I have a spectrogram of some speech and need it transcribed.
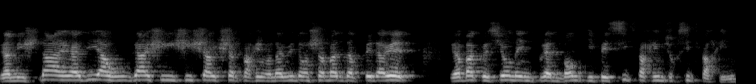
la Mishnah, elle a dit On a vu dans Shabbat d'Afpedaret là-bas que si on a une plate-bande qui fait 6 fachim sur 6 fachim,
